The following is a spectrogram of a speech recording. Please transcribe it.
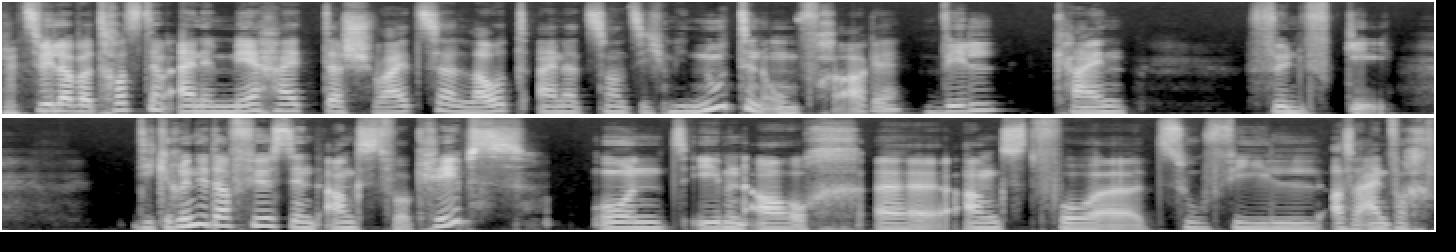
Jetzt will aber trotzdem eine Mehrheit der Schweizer laut einer 20-Minuten-Umfrage will kein 5G. Die Gründe dafür sind Angst vor Krebs und eben auch äh, Angst vor zu viel, also einfach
